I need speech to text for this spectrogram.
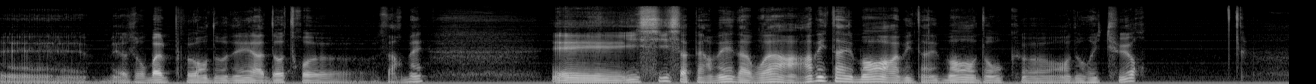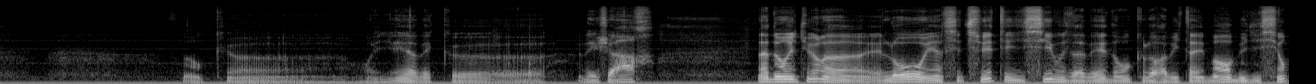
mais Azrobal peut en donner à d'autres euh, armées. Et ici, ça permet d'avoir un ravitaillement, un ravitaillement donc euh, en nourriture. Donc, euh, vous voyez, avec les jarres la nourriture, l'eau et ainsi de suite. Et ici, vous avez donc le ravitaillement en munitions.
